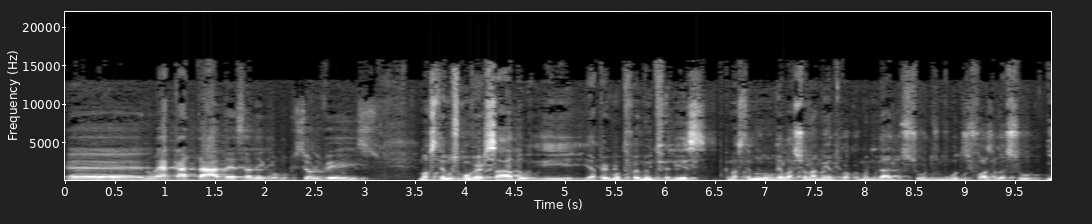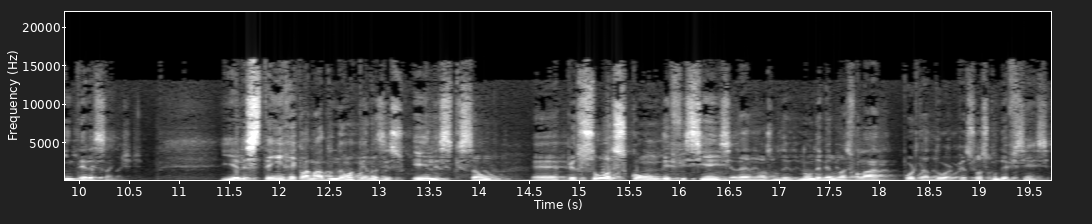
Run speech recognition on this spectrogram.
é não é acatada essa lei. Como que o senhor vê isso? Nós temos conversado, e, e, a pergunta foi muito feliz, porque nós temos um relacionamento com a comunidade dos surdos mudos de Foz do Iguaçu interessante. E eles têm reclamado não apenas isso, eles que são é, pessoas com deficiência, né? nós não devemos mais falar portador, pessoas com deficiência.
